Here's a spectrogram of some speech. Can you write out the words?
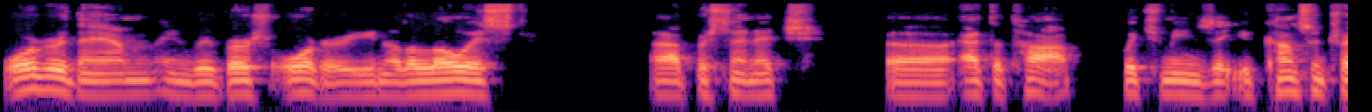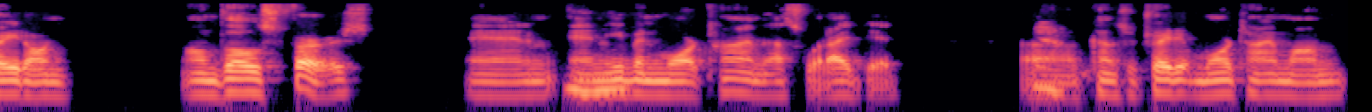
order them in reverse order, you know, the lowest uh, percentage uh, at the top, which means that you concentrate on on those first and mm-hmm. and even more time. That's what I did. Uh, yeah. Concentrated more time on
